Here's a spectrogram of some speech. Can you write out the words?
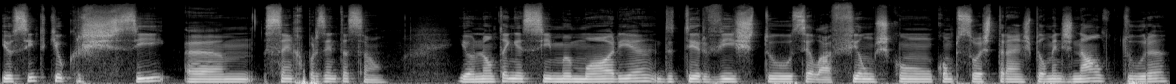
eu sinto que eu cresci hum, sem representação. Eu não tenho assim memória de ter visto, sei lá, filmes com, com pessoas trans. Pelo menos na altura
